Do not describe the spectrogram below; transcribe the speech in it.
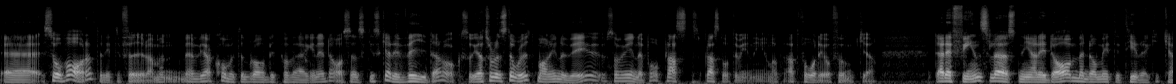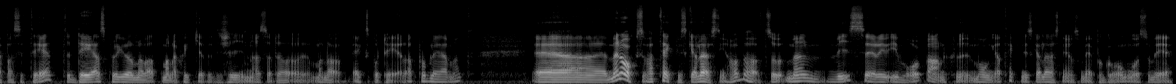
Eh, så var det inte 94 men, men vi har kommit en bra bit på vägen idag. Sen ska, ska det vidare också. Jag tror den stora utmaningen nu är som vi är inne på plast, plaståtervinningen. Att, att få det att funka. Där det finns lösningar idag men de är inte tillräcklig kapacitet. Dels på grund av att man har skickat det till Kina så att man har exporterat problemet. Eh, men också för att tekniska lösningar har behövts. Men vi ser i vår bransch nu många tekniska lösningar som är på gång och som är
